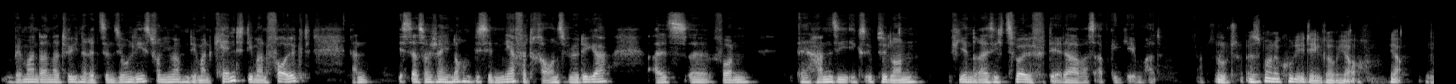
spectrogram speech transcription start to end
wenn man dann natürlich eine Rezension liest von jemandem, den man kennt, die man folgt, dann ist das wahrscheinlich noch ein bisschen mehr vertrauenswürdiger als äh, von äh, Hansi XY 3412, der da was abgegeben hat. Absolut. Das ist mal eine coole Idee, glaube ich auch. Ja. Mhm.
